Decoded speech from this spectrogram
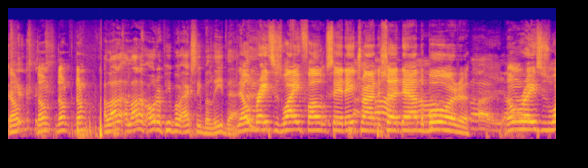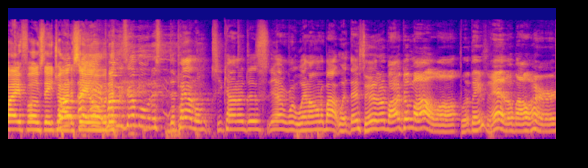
don't don't don't don't. A lot of a lot of older people actually believe that. Them racist white folks said they trying to shut down the border. Them racist white folks they trying Well, to say hey, hey, over prime there. example with this, the panel, she kind of just yeah went went on about what they said about Kamala, what they said about her.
